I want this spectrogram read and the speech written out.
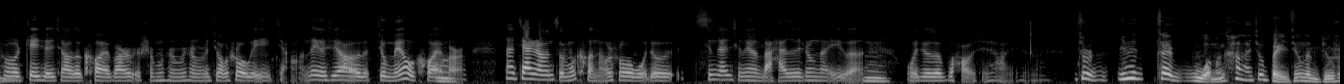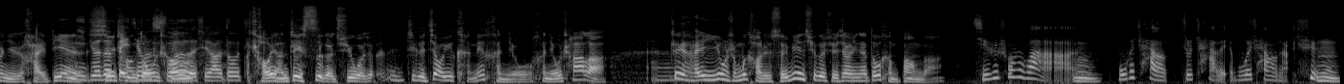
说这学校的课外班什么什么什么教授给你讲，那个学校就没有课外班。那家长怎么可能说我就心甘情愿把孩子扔到一个嗯我觉得不好的学校里去呢？就是因为在我们看来，就北京的，比如说你是海淀、你觉得北京所有的学校都朝阳这四个区，我觉得这个教育肯定很牛很牛叉了。这还用什么考虑？随便去个学校应该都很棒吧？其实说实话啊，嗯，不会差到就差的也不会差到哪儿去。嗯，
